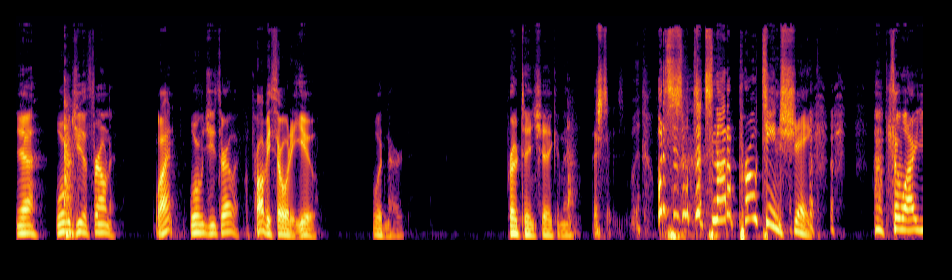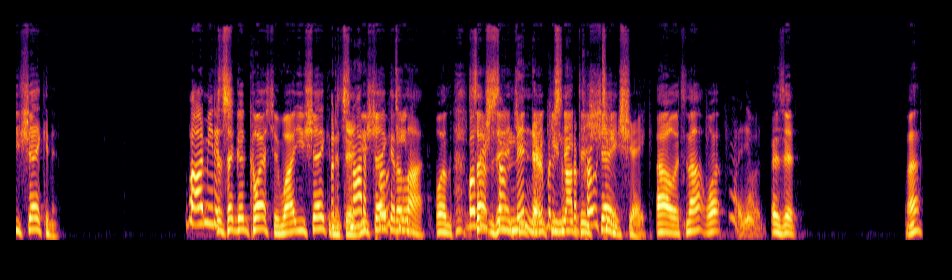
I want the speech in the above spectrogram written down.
Yeah. Where would you have thrown it? What? Where would you throw it? I'll probably throw it at you. Wouldn't hurt. Protein shake in there. This, what is this? That's not a protein shake. So why are you shaking it? Well, I mean, That's it's a good question. Why are you shaking But it? it's then? not you a shake it a lot. Well, well, there's something in there, but it's not a protein shake. Oh, it's not. What is it? What?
